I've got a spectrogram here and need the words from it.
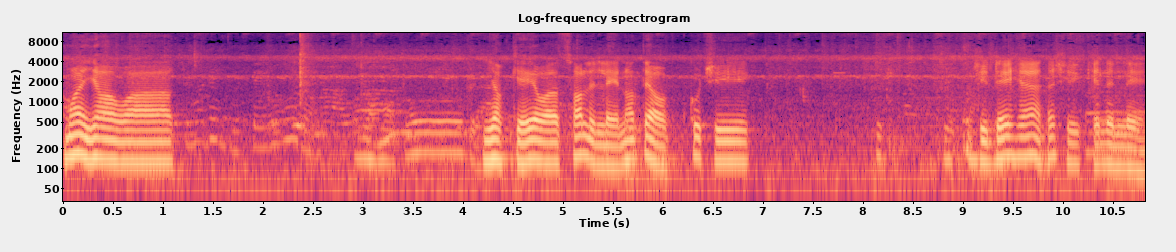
mới giờ à giờ kế và xóa lệ lệ nó theo cô chỉ chỉ để ha đó chỉ cái lệ lệ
